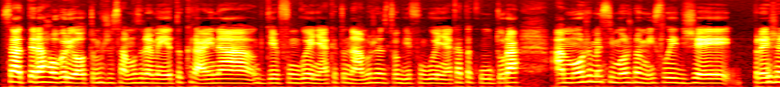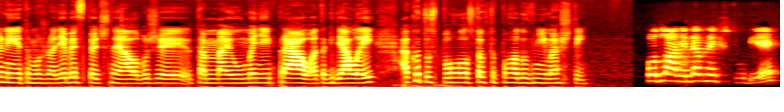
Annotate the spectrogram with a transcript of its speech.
sa teda hovorí o tom, že samozrejme je to krajina, kde funguje nejaké to náboženstvo, kde funguje nejaká tá kultúra a môžeme si možno myslieť, že pre ženy je to možno nebezpečné alebo že tam majú menej práv a tak ďalej. Ako to z, pohľadu, z tohto pohľadu vnímaš ty? Podľa nedávnej štúdie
